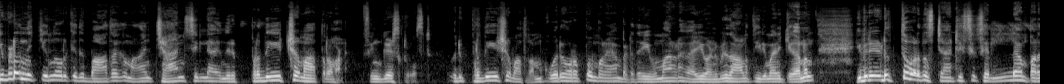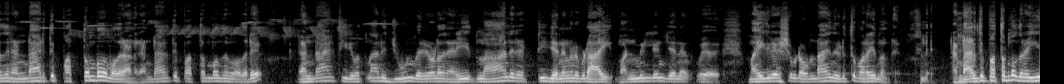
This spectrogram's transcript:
ഇവിടെ നിൽക്കുന്നവർക്ക് ഇത് ബാധകമാകാൻ ചാൻസ് ഇല്ല എന്നൊരു പ്രതീക്ഷ മാത്രമാണ്. ഫിംഗേഴ്സ് ക്ലോസ്ഡ് ഒരു പ്രതീക്ഷ മാത്രം. നമുക്ക് ഒരു ഉറപ്പും പറയാൻ പറ്റത്തില്ല. ഇവന്മാരുടെ കാര്യമാണ് ഇവർ നാളെ തീരുമാനിക്കുക. കാരണം ഇവരെടുത്ത് പറഞ്ഞ സ്റ്റാറ്റിസ്റ്റിക്സ് എല്ലാം പറഞ്ഞത് രണ്ടായിരത്തി പത്തൊമ്പത് മുതലാണ്. രണ്ടായിരത്തി പത്തൊമ്പത് മുതൽ രണ്ടായിരത്തി ഇരുപത്തിനാല് ജൂൺ വരെയുള്ളതിനാണ് ഈ നാലിരട്ടി ജനങ്ങൾ ഇവിടെ ആയി. വൺ മില്യൺ ജന മൈഗ്രേഷൻ ഇവിടെ ഉണ്ടായെന്ന് എടുത്ത് പറയുന്നുണ്ട്. രണ്ടായിരത്തി പത്തൊമ്പതിലാണ് ഈ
